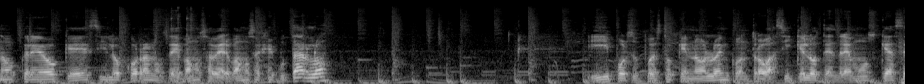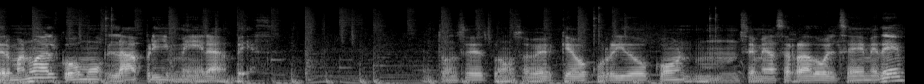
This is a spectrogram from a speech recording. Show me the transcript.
no creo que si lo corra nos dé. Vamos a ver, vamos a ejecutarlo. Y por supuesto que no lo encontró, así que lo tendremos que hacer manual como la primera vez. Entonces vamos a ver qué ha ocurrido con... Mm, se me ha cerrado el CMD.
